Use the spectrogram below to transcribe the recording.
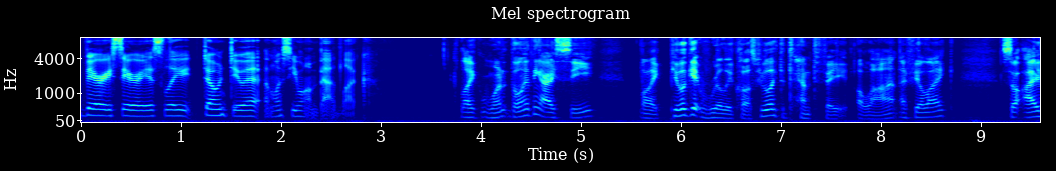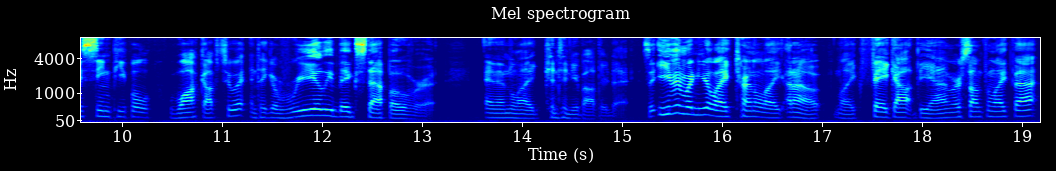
very seriously. Don't do it unless you want bad luck. like one the only thing I see, like people get really close. People like to tempt fate a lot. I feel like, so I've seen people walk up to it and take a really big step over it, and then like continue about their day. So even when you're like trying to like I don't know like fake out the M or something like that,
